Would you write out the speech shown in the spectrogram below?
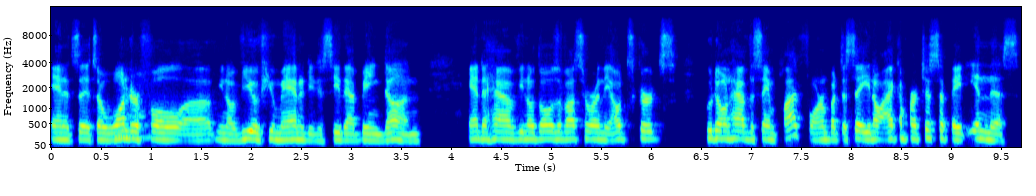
and it's it's a wonderful uh, you know view of humanity to see that being done, and to have you know those of us who are in the outskirts who don't have the same platform, but to say you know I can participate in this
